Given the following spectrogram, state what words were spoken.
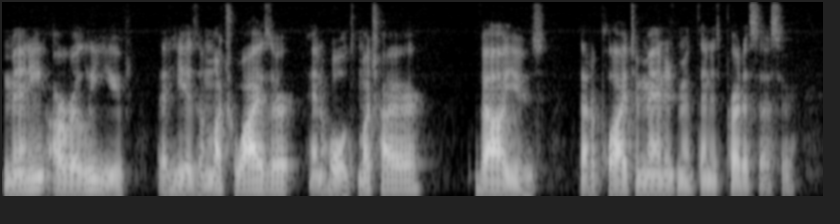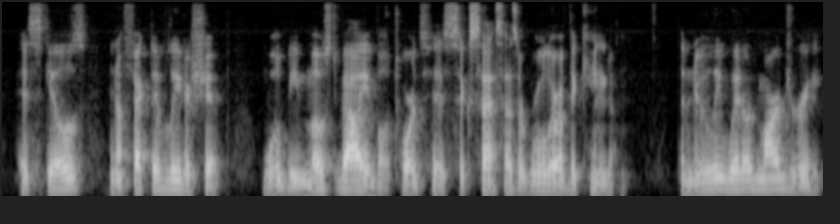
many are relieved that he is a much wiser and holds much higher values that apply to management than his predecessor. His skills in effective leadership will be most valuable towards his success as a ruler of the kingdom. The newly widowed Margaery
